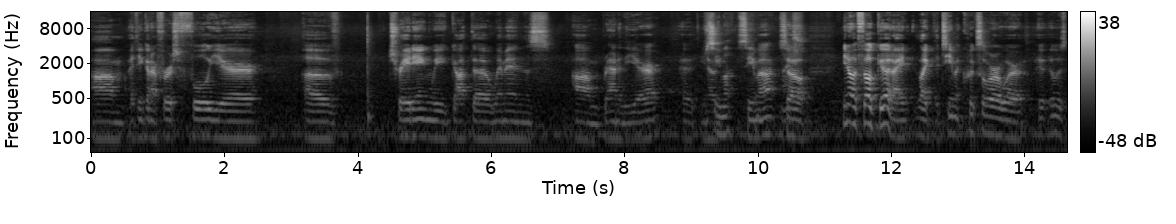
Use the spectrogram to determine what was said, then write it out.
Um, I think in our first full year of trading, we got the women's um, brand of the year. Uh, you know, SIMA. SIMA. Nice. So, you know, it felt good. I like the team at Quiksilver were it, it was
